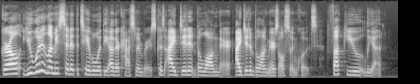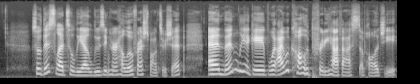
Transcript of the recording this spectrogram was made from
Girl, you wouldn't let me sit at the table with the other cast members because I didn't belong there. I didn't belong there is also in quotes. Fuck you, Lea. So this led to Lea losing her HelloFresh sponsorship. And then Lea gave what I would call a pretty half assed apology.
